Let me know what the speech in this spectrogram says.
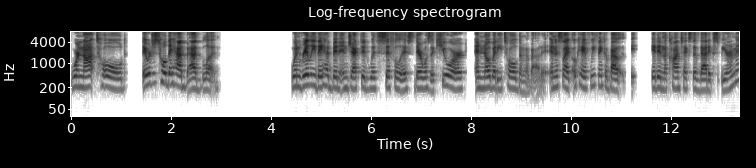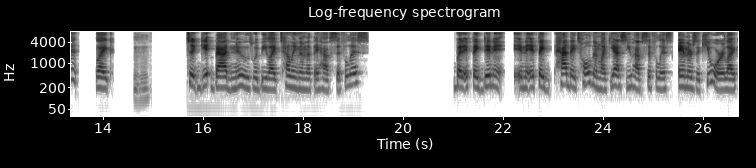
were not told they were just told they had bad blood when really they had been injected with syphilis there was a cure and nobody told them about it and it's like okay if we think about it, in the context of that experiment like hmm to get bad news would be like telling them that they have syphilis. But if they didn't, and if they had they told them like, yes, you have syphilis and there's a cure, like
